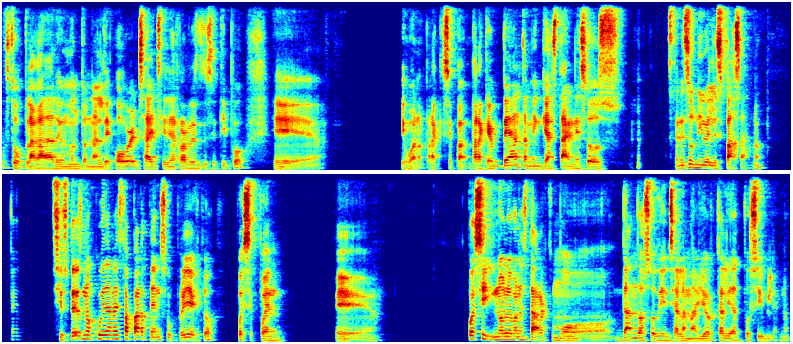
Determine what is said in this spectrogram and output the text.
estuvo plagada de un montonal de oversights y de errores de ese tipo. Eh, y bueno, para que sepan, para que vean también que hasta en esos, hasta en esos niveles pasa, ¿no? Pero si ustedes no cuidan esta parte en su proyecto, pues se pueden, eh, pues sí, no le van a estar como dando a su audiencia la mayor calidad posible, ¿no?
